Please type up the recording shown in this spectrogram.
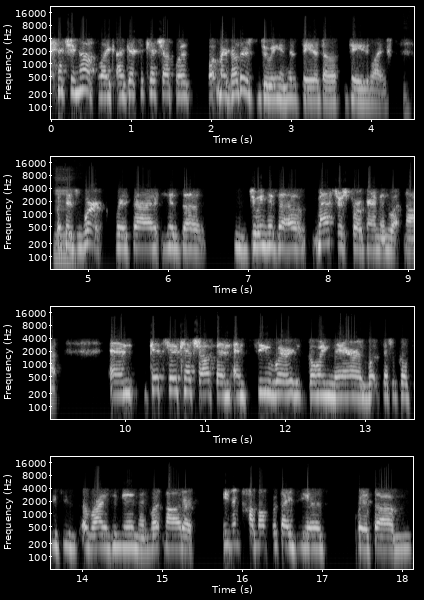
catching up. Like I get to catch up with what my brother's doing in his day to day life, mm-hmm. with his work, with uh, his uh, doing his uh, master's program and whatnot and get to catch up and, and see where he's going there and what difficulties he's arising in and whatnot, or even come up with ideas with um,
